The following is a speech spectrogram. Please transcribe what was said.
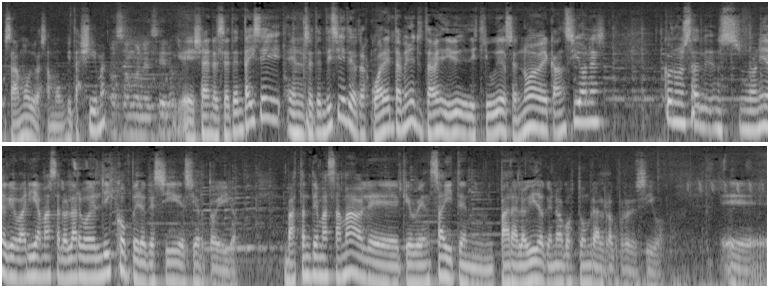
Osamu y Osamu Kitashima, Osamu en el cielo. eh, ya en el 76, en el 77, otros 40 minutos, esta vez distribuidos en nueve canciones, con un, sonido que varía más a lo largo del disco, pero que sigue cierto hilo. Bastante más amable que Ben Saiten para el oído que no acostumbra al rock progresivo. Eh,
